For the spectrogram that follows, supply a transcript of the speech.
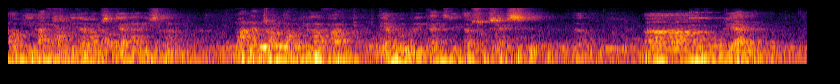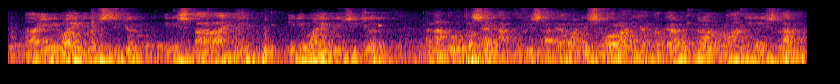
atau khilafah di dalam sejarah Islam. Mana contoh khilafah yang memberikan cerita sukses? Uh, kemudian uh, ini Wahid Institute, ini setara ini, ini Wahid Institute. 60% aktivis agama di sekolah yang tergabung dalam rohani Islam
